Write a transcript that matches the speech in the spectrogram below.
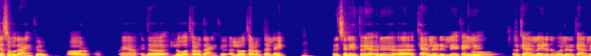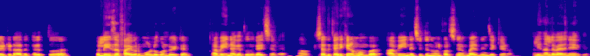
just above the ankle or uh, the lower third of the ankle, uh, lower third of the leg. ഒരു ചെറിയ ഇത്ര ഒരു കാനലൈഡ് ഇല്ലേ കയ്യിൽ? ഒരു കാനലൈഡ് ഇടുന്ന പോലെ ഒരു കാനലൈഡ് ഇട്ട് അത് അകത്തുനിന്ന് ഒരു ലേസർ ഫൈബർ മുകളിൽ കൊണ്ടുപോയിട്ട് ആ വെയിൻ അകത്തുനിന്ന് കഴിച്ചു കളയാം. പക്ഷെ അത് കഴിക്കണ മുമ്പ് ആ വെയിനെ ചുറ്റും നമ്മൾ കുറച്ച് മരുന്ന് ഇഞ്ചെക്ട് ചെയ്യണം. അല്ലെങ്കിൽ നല്ല വേദനയായിരിക്കും.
